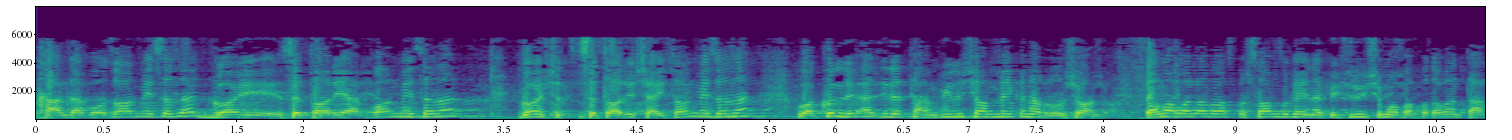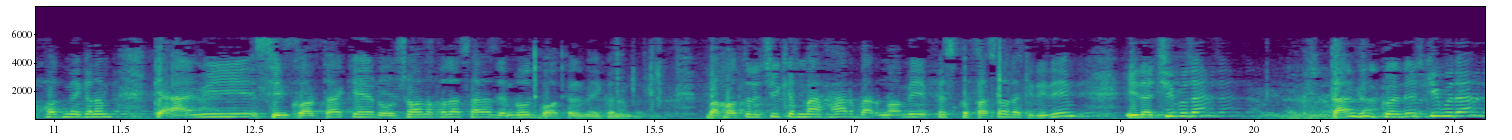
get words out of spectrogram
خلده بازار می‌سازن گاهی ستاره افغان می‌سازن گاهی ستاره شیطان می‌سازن و کل ازیر تنبیلش هم می‌کنن روشان و ما والا راست پرسان بکنین پیش روی شما با خداوند تعهد می‌کنم که امی سیم کارتک روشان خدا سر از امروز باطل می‌کنم. به خاطر چی که ما هر برنامه فسق و فساد که دیدیم ایده چی بودن تنبیل کنندش کی بودن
